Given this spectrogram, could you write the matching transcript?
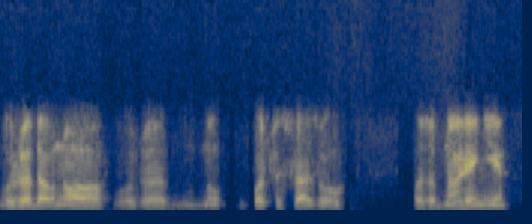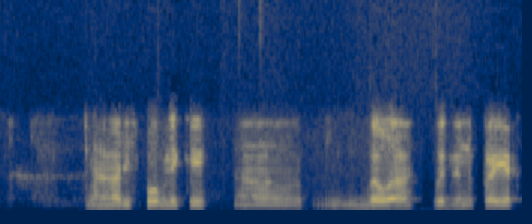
уже давно, уже ну, после сразу возобновления э, республики э, было выдвинут проект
